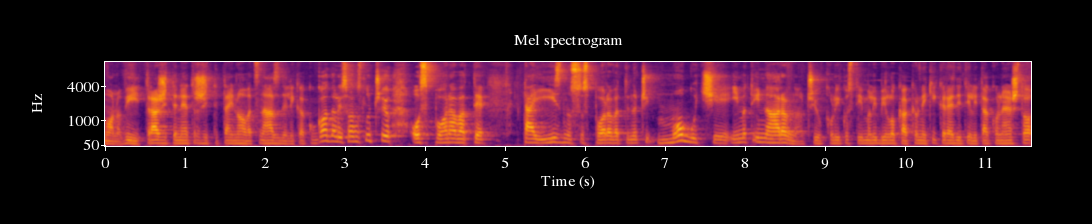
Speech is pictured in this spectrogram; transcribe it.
ono, vi tražite, ne tražite taj novac nazad ili kako god, ali u svakom slučaju osporavate uh, taj iznos osporavate, znači moguće je imati i naravno, znači ukoliko ste imali bilo kakav neki kredit ili tako nešto,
